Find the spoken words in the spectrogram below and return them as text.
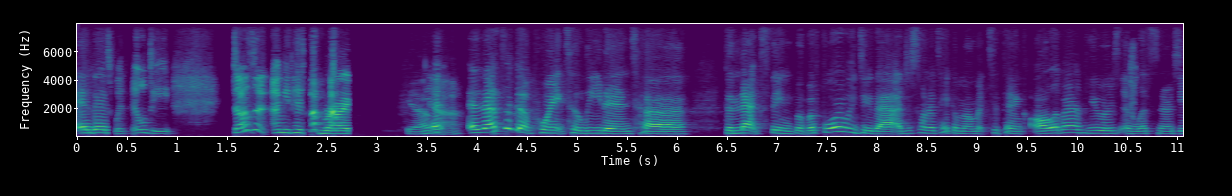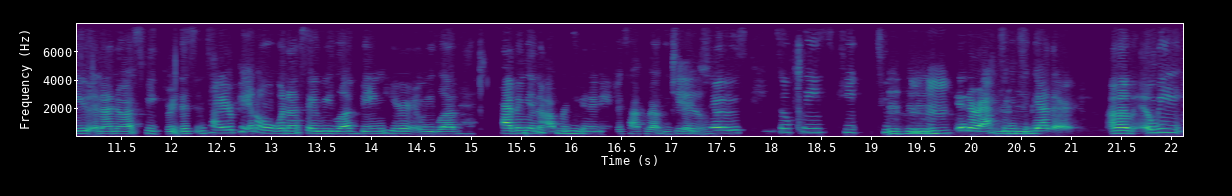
and then with Hilde, doesn't I mean his right? Yeah, yeah, and, and that's a good point to lead into the next thing. But before we do that, I just want to take a moment to thank all of our viewers and listeners. You and I know I speak for this entire panel when I say we love being here and we love having an mm-hmm. opportunity to talk about these great shows. So please keep mm-hmm. mm-hmm. interacting mm-hmm. together. Um, and we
